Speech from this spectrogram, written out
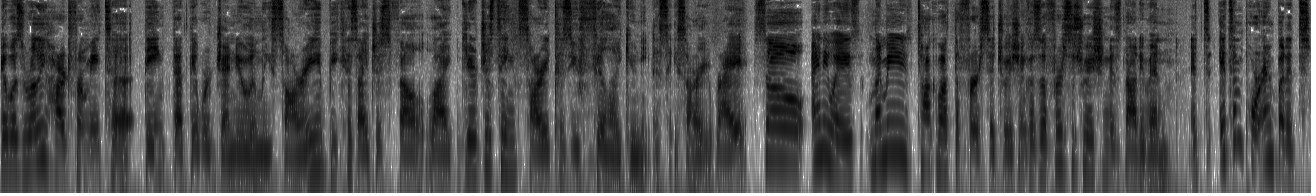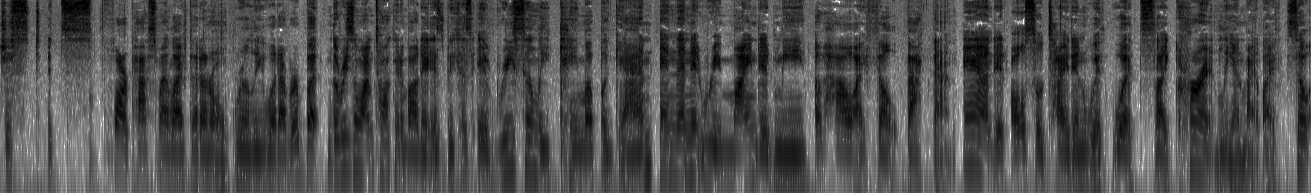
it was really hard for me to think that they were genuinely sorry because I just felt like you're just saying sorry because you feel like you need to say sorry, right? So, anyways, let me talk about the first situation because the first situation is not even it's it's important, but it's just it's far past my life that I don't really whatever. But the reason why I'm talking about it is because it recently came up again and then it reminded me of how I felt back then. And it also tied in with what's like currently in my life. So,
